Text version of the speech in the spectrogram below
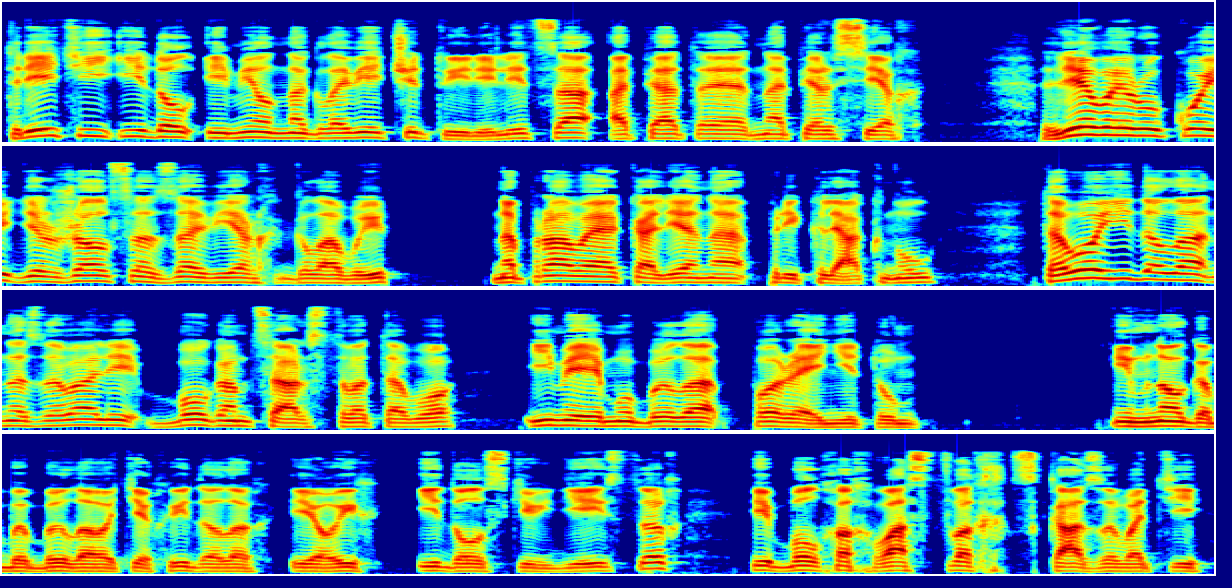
третий идол имел на главе четыре лица, а пятое на персех левой рукой держался за верх головы, на правое колено приклякнул. Того идола называли богом царства того, имя ему было Поренитум. И много бы было о тех идолах и о их идолских действиях и болхохваствах сказывать и.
